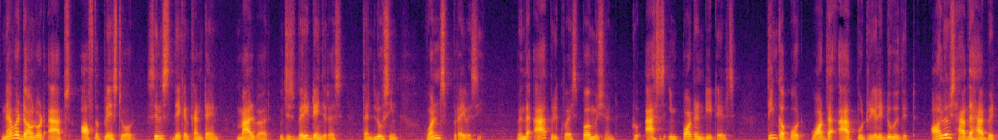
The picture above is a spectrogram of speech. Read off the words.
Never download apps off the Play Store since they can contain malware which is very dangerous than losing one's privacy. When the app requires permission to access important details, think about what the app would really do with it. Always have the habit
